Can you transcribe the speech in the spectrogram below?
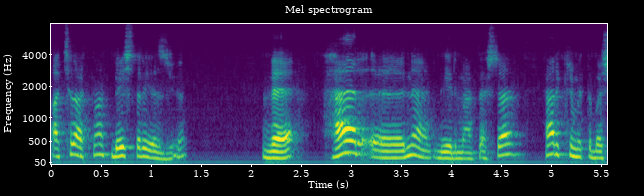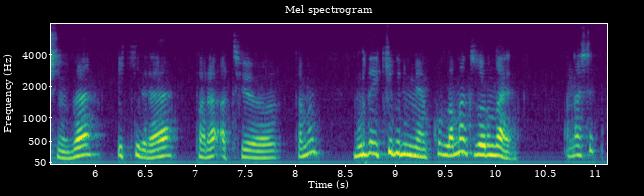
açır açmaz 5 lira yazıyor. Ve her e, ne diyelim arkadaşlar? Her kilometre başına da 2 lira para atıyor. Tamam. Burada iki bilinmeyen kullanmak zorundaydık. Anlaştık mı?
